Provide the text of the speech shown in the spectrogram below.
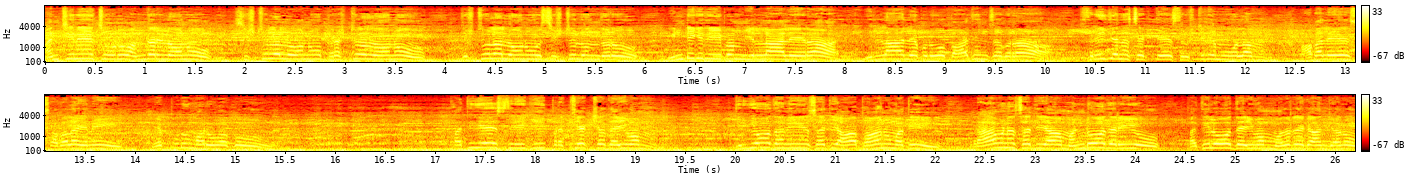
మంచినే చూడు అందరిలోనూ శిష్టులలోనూ భ్రష్టులలోనూ దుష్టులలోనూ శిష్టులందరూ. ఇంటికి దీపం ఇల్లాలేరా? ఇల్లాలెప్పుడు బాధించగురా సృజన శక్తే సృష్టికి మూలం అబలే సబలయని ఎప్పుడు మరువకు. పతియే స్త్రీకి ప్రత్యక్ష దైవం దుర్యోధనే సతి ఆ భానుమతి రావణ సతి ఆ మండోదరియు పతిలో దైవం మొదటగాంచను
